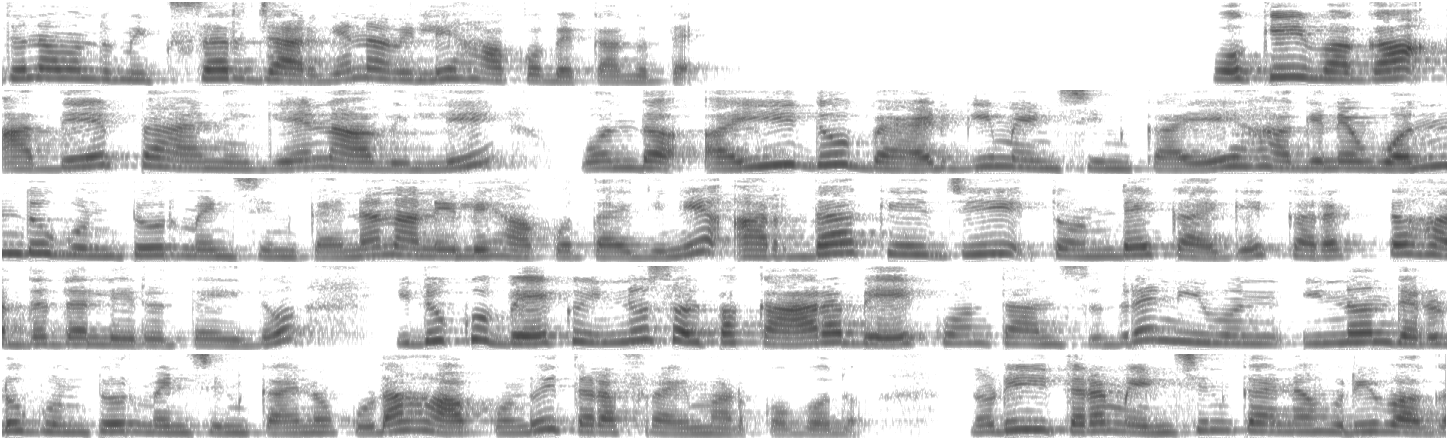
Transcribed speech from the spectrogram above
ಇದನ್ನ ಒಂದು ಮಿಕ್ಸರ್ ಜಾರ್ಗೆ ನಾವಿಲ್ಲಿ ಹಾಕೋಬೇಕಾಗುತ್ತೆ. ಓಕೆ ಇವಾಗ ಅದೇ ಪ್ಯಾನಿಗೆ ನಾವಿಲ್ಲಿ ಒಂದು ಐದು ಬ್ಯಾಡ್ಗಿ ಮೆಣಸಿನ್ಕಾಯಿ ಹಾಗೆಯೇ ಒಂದು ಗುಂಟೂರು ಮೆಣಸಿನ್ಕಾಯಿನ ನಾನಿಲ್ಲಿ ಹಾಕೋತಾ ಇದ್ದೀನಿ. ಅರ್ಧ ಕೆ ಜಿ ತೊಂಡೆಕಾಯಿಗೆ ಕರೆಕ್ಟ್ ಹದದಲ್ಲಿರುತ್ತೆ ಇದು. ಇದಕ್ಕೂ ಬೇಕು, ಇನ್ನೂ ಸ್ವಲ್ಪ ಖಾರ ಬೇಕು ಅಂತ ಅನ್ಸಿದ್ರೆ ನೀವು ಇನ್ನೊಂದೆರಡು ಗುಂಟೂರು ಮೆಣಸಿನ್ಕಾಯಿನೂ ಕೂಡ ಹಾಕೊಂಡು ಈ ಥರ ಫ್ರೈ ಮಾಡ್ಕೋಬಹುದು ನೋಡಿ, ಈ ಥರ ಮೆಣಸಿನ್ಕಾಯಿನ ಹುರಿವಾಗ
